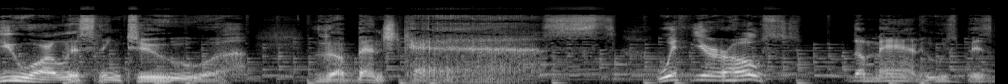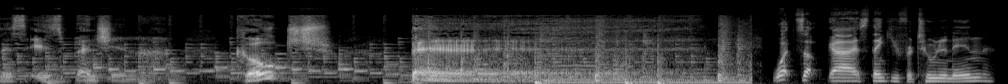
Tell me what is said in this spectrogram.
You are listening to the Benchcast with your host, the man whose business is benching, Coach Ben. What's up, guys? Thank you for tuning in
